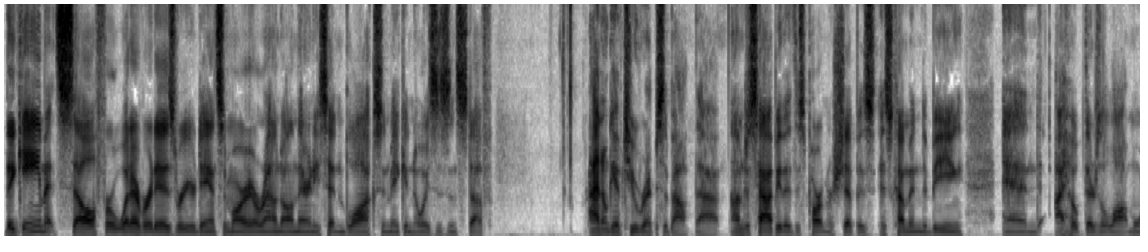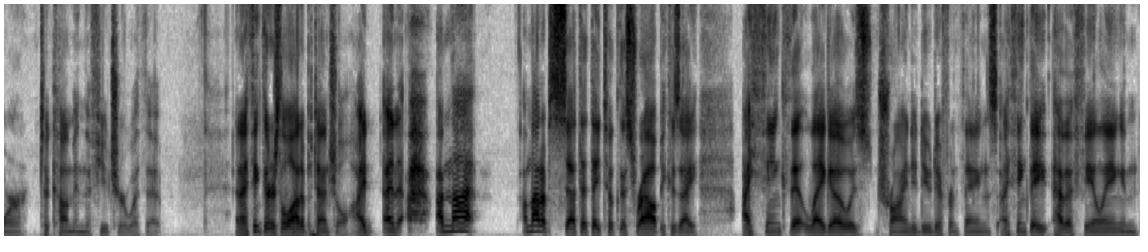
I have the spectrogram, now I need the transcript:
The game itself, or whatever it is, where you're dancing Mario around on there and he's hitting blocks and making noises and stuff. I don't give two rips about that. I'm just happy that this partnership is, is come into being, and I hope there's a lot more to come in the future with it. And I think there's a lot of potential. I and I'm not I'm not upset that they took this route because I I think that Lego is trying to do different things. I think they have a feeling and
